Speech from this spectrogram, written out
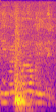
Even one of them.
